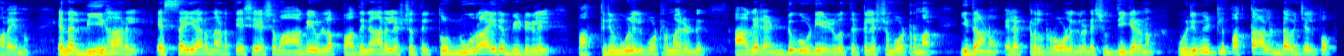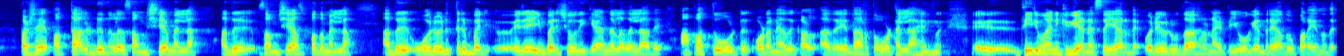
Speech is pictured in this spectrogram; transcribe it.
പറയുന്നു. എന്നാൽ ബീഹാറിൽ എസ് ഐ ആർ നടത്തിയ ശേഷം ആകെയുള്ള പതിനാറ് ലക്ഷത്തിൽ തൊണ്ണൂറായിരം വീടുകളിൽ പത്തിന് മുകളിൽ വോട്ടർമാരുണ്ട്. ആകെ രണ്ട് കോടി എഴുപത്തെട്ട് ലക്ഷം വോട്ടർമാർ. ഇതാണോ ഇലക്ട്രൽ റോളുകളുടെ ശുദ്ധീകരണം? ഒരു വീട്ടിൽ പത്താളുണ്ടാവും ചിലപ്പോൾ പക്ഷേ പത്താളുണ്ട് എന്നുള്ളത് സംശയമല്ല അത് സംശയാസ്പദമല്ല. അത് ഓരോരുത്തരും പരിയും പരിശോധിക്കുക എന്നുള്ളതല്ലാതെ ആ പത്ത് വോട്ട് ഉടനെ അത് അത് യഥാർത്ഥ വോട്ടല്ല എന്ന് തീരുമാനിക്കുകയാണ് എസ് ഐ ആറിന്റെ ഒരു ഒരു ഉദാഹരണമായിട്ട് യോഗേന്ദ്ര യാദവ് പറയുന്നത്.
